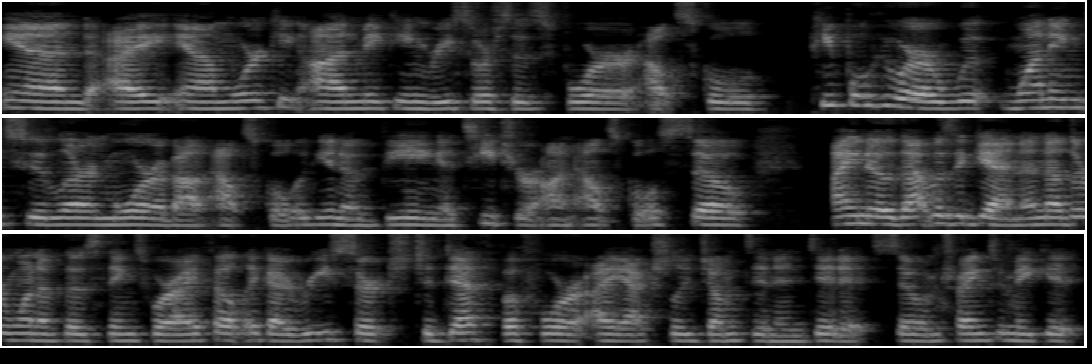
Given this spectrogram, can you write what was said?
And I am working on making resources for OutSchool people who are w- wanting to learn more about OutSchool, you know, being a teacher on OutSchool. So I know that was again another one of those things where I felt like I researched to death before I actually jumped in and did it. So I'm trying to make it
